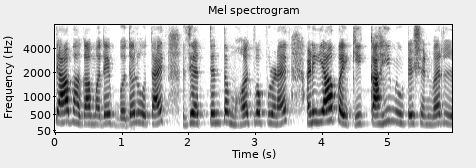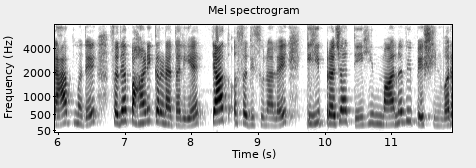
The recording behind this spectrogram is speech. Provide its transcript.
त्या भागामध्ये बदल होत आहेत जे अत्यंत महत्त्वपूर्ण आहेत. आणि यापैकी काही म्युटेशनवर लॅबमध्ये सध्या पाहणी करण्यात आली आहे. त्यात असं दिसून आलंय की ही प्रजाती ही मानवी पेशींवर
